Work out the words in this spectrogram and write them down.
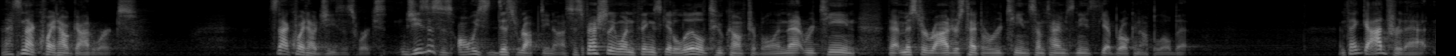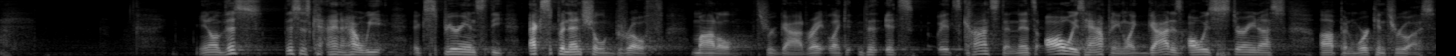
that's not quite how God works. It's not quite how Jesus works. Jesus is always disrupting us, especially when things get a little too comfortable. And that routine, that Mr. Rogers type of routine, sometimes needs to get broken up a little bit. And thank God for that. You know, this, this is kind of how we experience the exponential growth model through God, right? Like it's, it's constant and it's always happening. Like God is always stirring us up and working through us.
